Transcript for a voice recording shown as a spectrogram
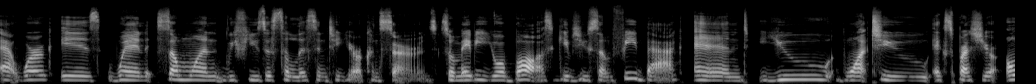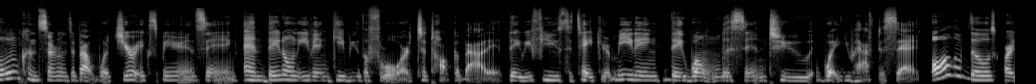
at work is when someone refuses to listen to your concerns. So maybe your boss gives you some feedback and you want to express your own concerns about what you're experiencing, and they don't even give you the floor to talk about it. They refuse to take your meeting, they won't listen to what you have to say. All of those are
